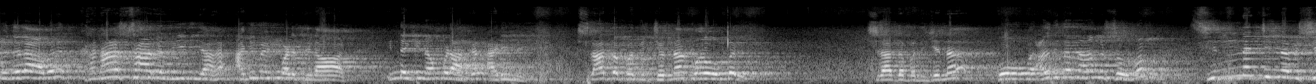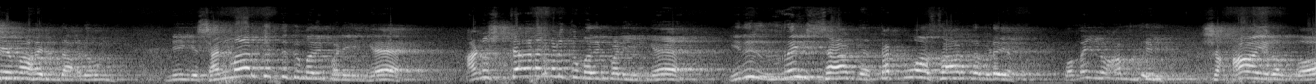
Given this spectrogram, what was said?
முதலாவது கலாச்சார ரீதியாக அடிமைப்படுத்தினான். இன்றைக்கு நம்முடைய அடிமை. இஸ்லாத்தை பற்றி சொன்னால் கோபம் வருது இஸ்லாத்தை பற்றி சொன்னால் கோபம் அதுக்கு தான் நாங்கள் சொல்கிறோம் சின்ன சின்ன விஷயமாக இருந்தாலும் நீங்கள் சன்மார்க்கத்துக்கு மதிப்பளியுங்க அனுஷ்டானங்களுக்கு மதிப்பளியுங்க இது இறை சார்ந்த தக்குவா சார்ந்த விடயம். ஒமையும் அம்பில் ஷாயிரல்லோ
